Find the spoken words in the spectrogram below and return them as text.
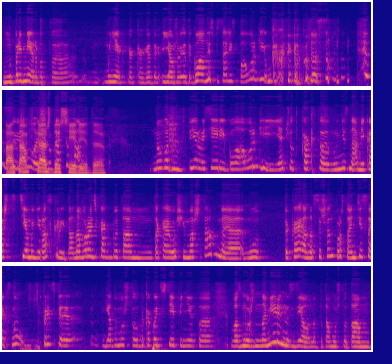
Ну, например, вот э, мне, как, как это, я уже, это главный специалист по оргиям, как, как у нас А там в. Ну, каждой серии, да. ну вот в первой серии была оргия, и я что-то как-то, ну не знаю, мне кажется, тема не раскрыта. Она вроде как бы там такая очень масштабная, ну такая она совершенно просто антисекс. Ну, в принципе, я думаю, что до какой-то степени это, возможно, намеренно сделано, потому что там,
